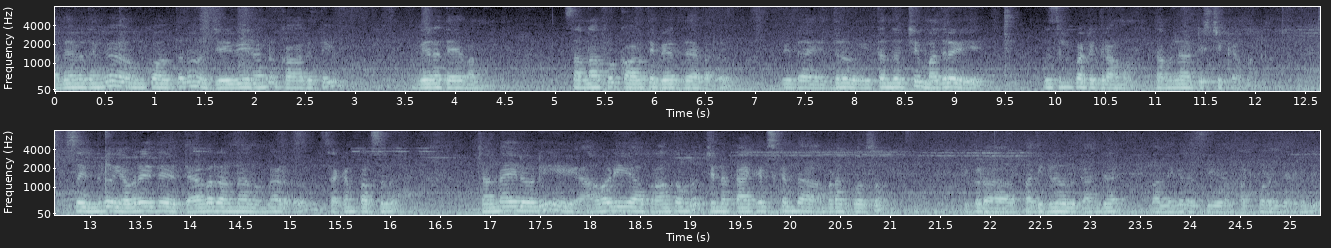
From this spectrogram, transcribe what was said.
అదేవిధంగా ఇంకో అతను జేవీరన్ కారుతి వీరదేవన్. సన్ ఆఫ్ కారుతి వీరదేవరు వీళ్ళ ఇద్దరు ఇతను వచ్చి మధురై ఉసిలిపట్టి గ్రామం తమిళనాడు డిస్టిక్ అన్నమాట. సో ఇందులో ఎవరైతే దేవర్ అన్న అని ఉన్నాడో సెకండ్ పర్సన్ చెన్నైలోని ఆవడి ఆ ప్రాంతంలో చిన్న ప్యాకెట్స్ కింద అమ్మడం కోసం ఇక్కడ పది కిలోలు గాంజా వాళ్ళ దగ్గర పట్టుకోవడం జరిగింది.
